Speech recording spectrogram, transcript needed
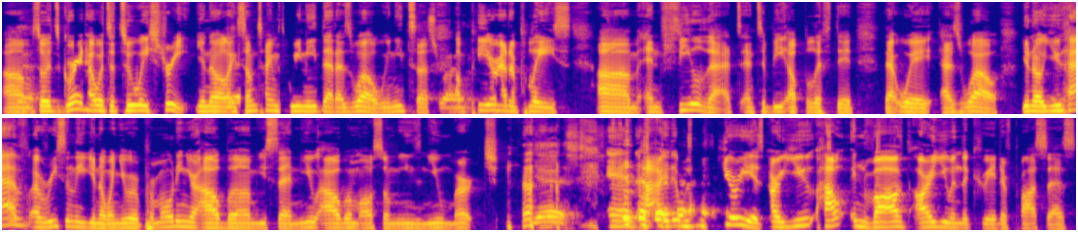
Um, yeah. So it's great how it's a two way street. You know, like yeah. sometimes we need that as well. We need to right. appear at a place um, and feel that and to be uplifted that way as well. You know, you have a recently, you know, when you were promoting your album, you said new album also means new merch. Yes. and I, I was curious, are you, how involved are you in the creative process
